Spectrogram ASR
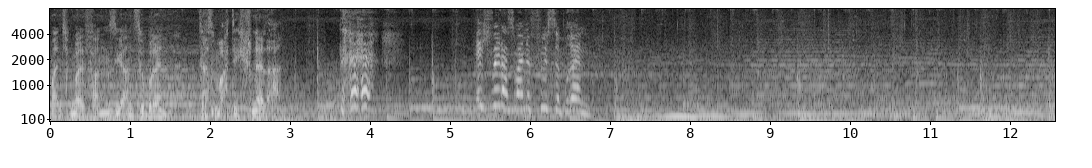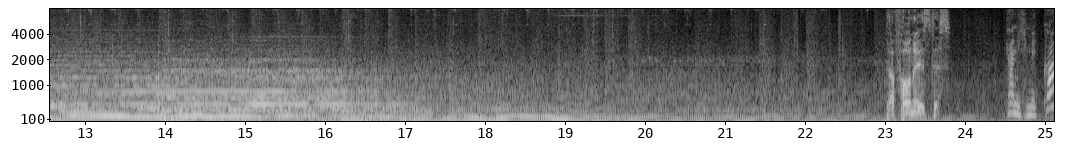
Manchmal fangen sie an zu brennen. Das macht dich schneller. Dass meine Füße brennen. Da vorne ist es. Kann ich mitkommen?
